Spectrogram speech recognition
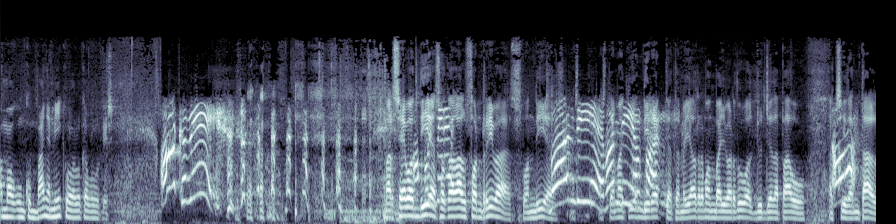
amb algun company, amic o el que vulguis. Oh! Mercè, bon Ah, dia, bon sóc dia. l'Alfons Ribas, bon dia. Bon dia, Estem bon aquí dia, en directe, Alfons. també hi ha el Ramon Vallverdú, el jutge de pau accidental.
